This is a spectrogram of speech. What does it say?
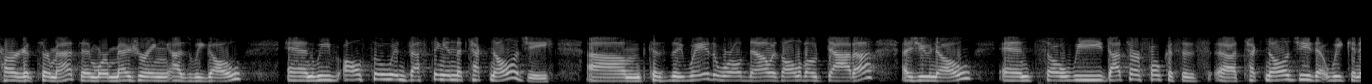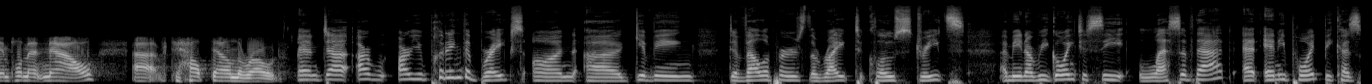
targets are met, and we're measuring as we go. And we've also investing in the technology um, because the way of the world now is all about data, as you know. And so we that's our focus is uh, technology that we can implement now uh, to help down the road. And uh, are are you putting the brakes on uh, giving developers the right to close streets? I mean, are we going to see less of that at any point? Because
